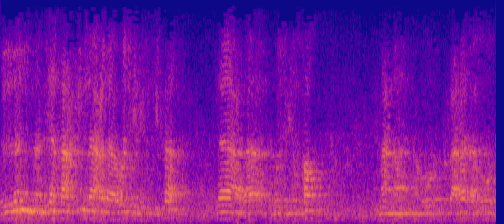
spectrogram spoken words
لم يقع إلا على وجه الاتفاق لا على وجه القصد. بمعنى أنه فعله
